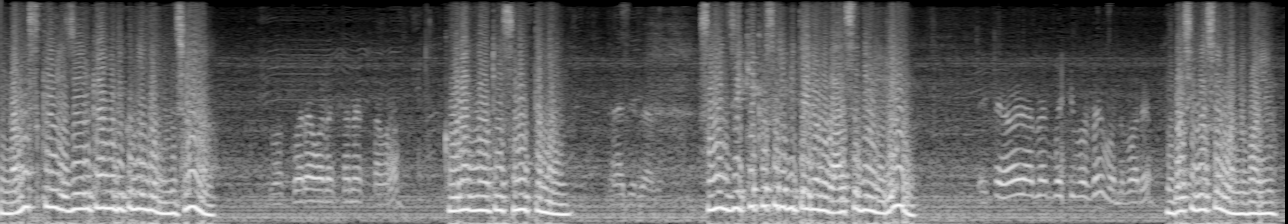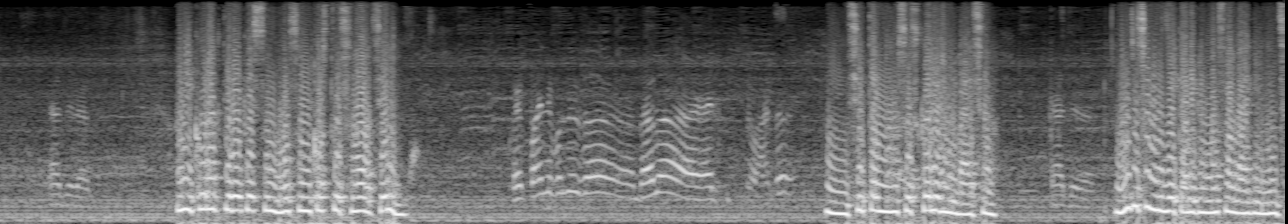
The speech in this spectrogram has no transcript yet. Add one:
नमस्कार हजुर। कहाँबाट को बोल्दै हुनुहुन्छ? कोराबाट सनक तामाङ सनकजी के कसरी बिताइरहनु भएको छ दिनहरू बसी बसी भन्नु पर्यो अनि कोराकतिरको यस्तो मौसम कस्तो छ शीतल महसुस गरिरहनु भएको छ हुन्छ सङ्गीतजी कार्यक्रममा सहभागी हुनुहुन्छ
